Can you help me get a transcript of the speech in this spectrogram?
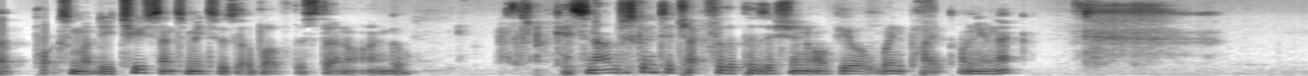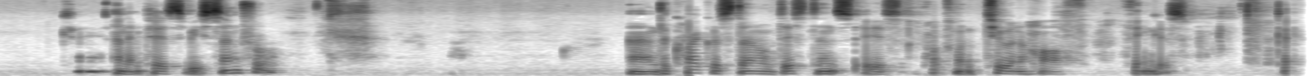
approximately two centimeters above the sternal angle. Okay, so now I'm just going to check for the position of your windpipe on your neck. Okay, and it appears to be central and the cricosternal distance is approximately two and a half fingers. Okay,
